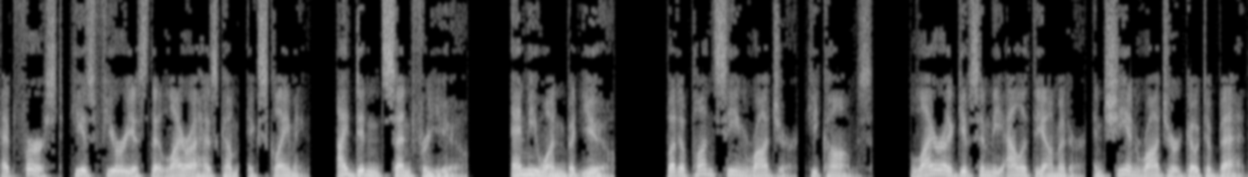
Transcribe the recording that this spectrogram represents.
At first, he is furious that Lyra has come, exclaiming, I didn't send for you. Anyone but you. But upon seeing Roger, he calms. Lyra gives him the alethiometer, and she and Roger go to bed.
